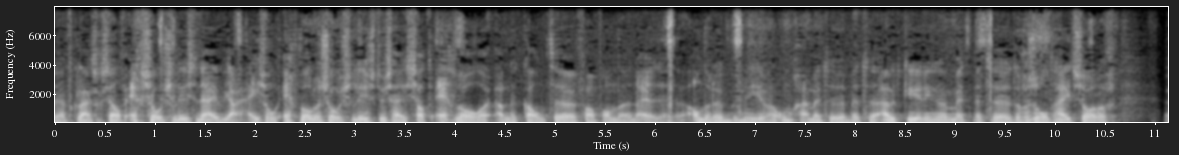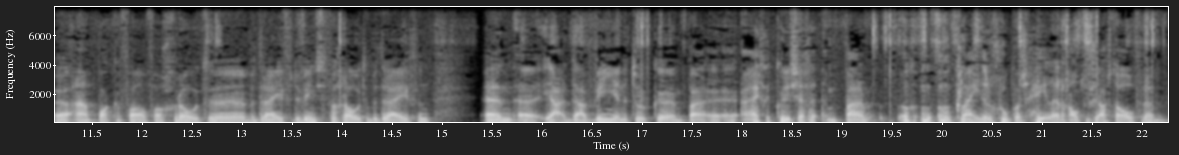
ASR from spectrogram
hij verklaart zichzelf echt socialist. En hij, ja, hij is ook echt wel een socialist. Dus hij zat echt wel aan de kant van, van nou ja, andere manieren omgaan met, met uitkeringen, met, met de gezondheidszorg. aanpakken van, van grote bedrijven, de winsten van grote bedrijven. En ja, daar win je natuurlijk een paar, eigenlijk kun je zeggen, een paar, een kleinere groep was heel erg enthousiast over hem.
